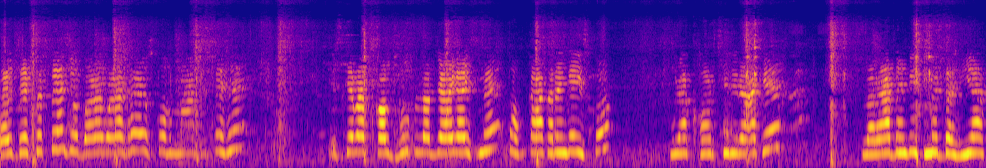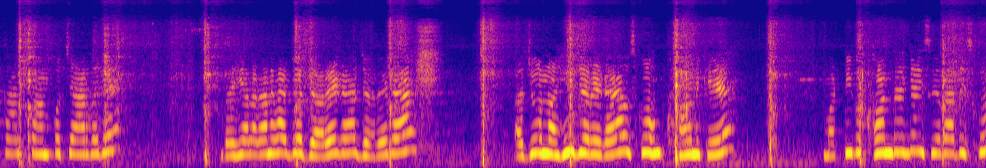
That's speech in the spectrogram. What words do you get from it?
गाइस देख सकते हैं, जो बड़ा बड़ा है, उसको हम मार देते हैं। इसके बाद कल धूप लग जाएगा इसमें तो हम क्या करेंगे इसको? पूरा खड़ छिड़ा के लगा देंगे इसमें दहिया कल शाम को चार बजे। दहिया लगाने के बाद जो जरेगा जरेगा। और जो नहीं जरेगा, उसको हम खन के मट्टी को खन देंगे, इसके बाद इसको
